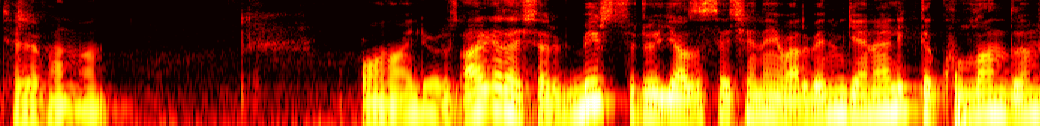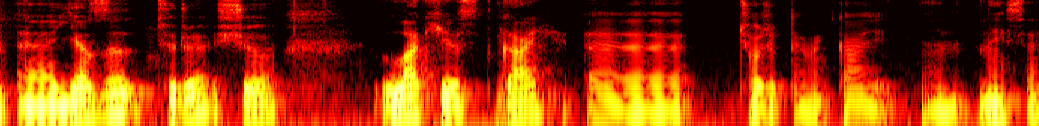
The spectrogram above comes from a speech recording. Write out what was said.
Telefondan. Onaylıyoruz. Arkadaşlar bir sürü yazı seçeneği var. Benim genellikle kullandığım e, yazı türü şu. Luckiest guy. E, çocuk demek. Guy yani neyse.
